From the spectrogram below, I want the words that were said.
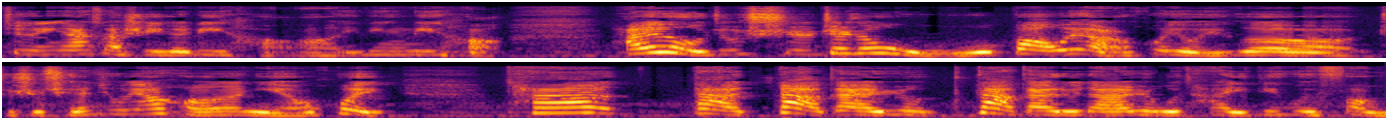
这个应该算是一个利好啊，一定利好。还有就是这周五鲍威尔会有一个就是全球央行的年会，他大大概认大概率大家认为它一定会放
